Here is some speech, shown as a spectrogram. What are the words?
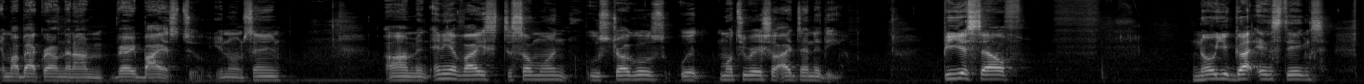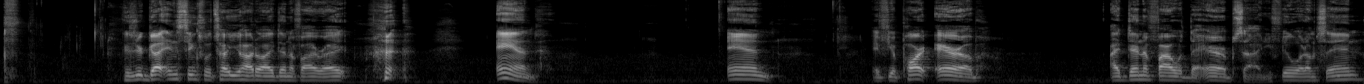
in my background that I'm very biased to. You know what I'm saying? Um, and any advice to someone who struggles with multiracial identity? Be yourself Know your gut instincts. Because your gut instincts will tell you how to identify, right? and, and if you're part Arab, identify with the Arab side. You feel what I'm saying?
